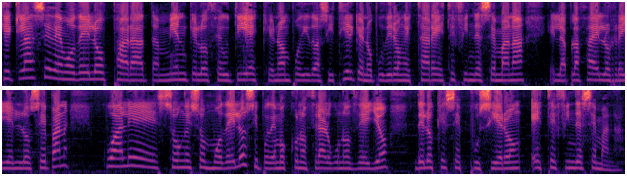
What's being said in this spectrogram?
¿Qué clase de modelos para también que los ceutíes que no han podido asistir, que no pudieron estar este fin de semana en la Plaza de los Reyes lo sepan? ¿Cuáles son esos modelos, si podemos conocer algunos de ellos, de los que se expusieron este fin de semana?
